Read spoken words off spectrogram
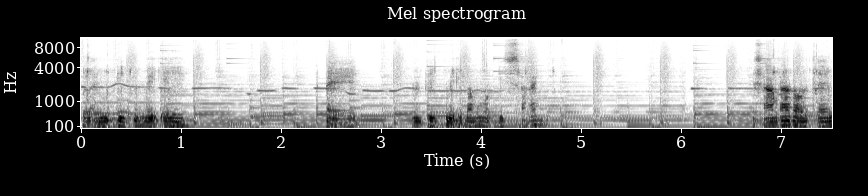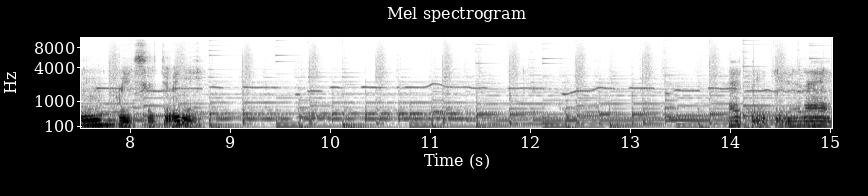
Lại một ít mỹ để một ít mỹ và một ít sách. Để sáng ra rồi thêm quỷ sửa chữa nhỉ. Đây thì chị này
